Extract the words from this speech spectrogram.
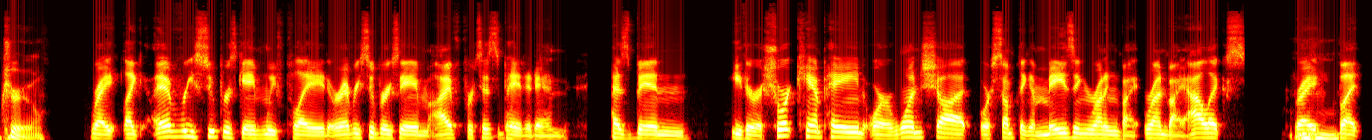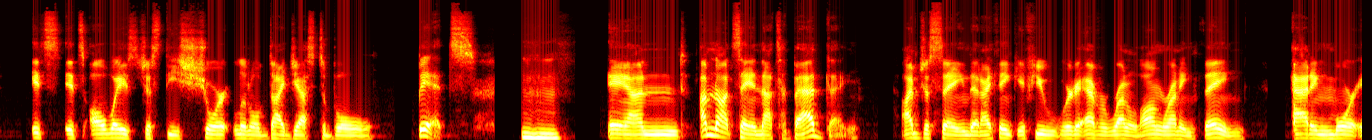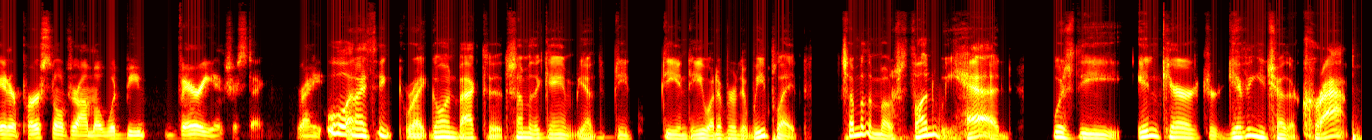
True. right like every supers game we've played or every supers game i've participated in has been either a short campaign or a one shot or something amazing running by run by alex right Mhm. but it's it's always just these short little digestible bits Mhm. and i'm not saying that's a bad thing i'm just saying that i think if you were to ever run a long running thing adding more interpersonal drama would be very interesting right Well, and I think right going back to some of the game, you know, D D and D, whatever that we played, some of the most fun we had was the in character giving each other crap.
